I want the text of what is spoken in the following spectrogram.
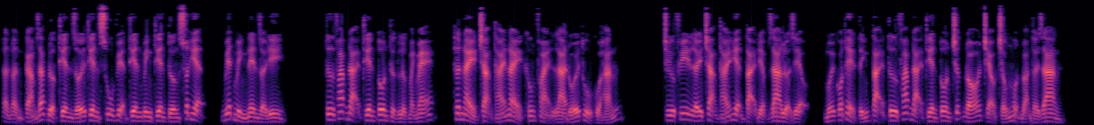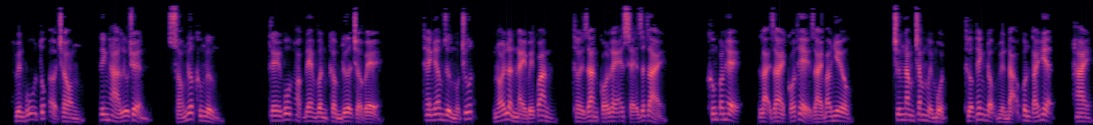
ẩn ẩn cảm giác được thiên giới thiên su viện thiên binh thiên tướng xuất hiện, biết mình nên rời đi. Tư pháp đại thiên tôn thực lực mạnh mẽ, thân này trạng thái này không phải là đối thủ của hắn trừ phi lấy trạng thái hiện tại điệp ra lựa rượu, mới có thể tính tại tư pháp đại thiên tôn trước đó trèo trống một đoạn thời gian. Huyền vũ túc ở trong, tinh hà lưu chuyển, sóng nước không ngừng. Tề vô hoặc đem vân cầm đưa trở về. Thanh em dừng một chút, nói lần này bế quan, thời gian có lẽ sẽ rất dài. Không quan hệ, lại dài có thể dài bao nhiêu? Chương năm trăm mười một, thượng thanh động huyền đạo quân tái hiện, hai,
